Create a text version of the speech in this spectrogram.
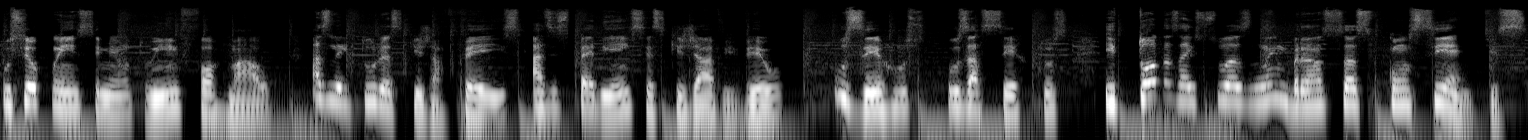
o seu conhecimento informal, as leituras que já fez, as experiências que já viveu, os erros, os acertos e todas as suas lembranças conscientes.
